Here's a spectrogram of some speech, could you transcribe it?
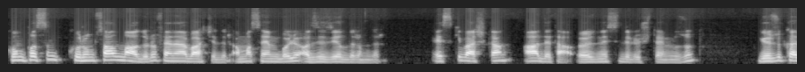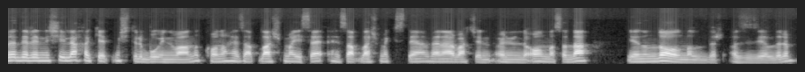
Kumpas'ın kurumsal mağduru Fenerbahçe'dir ama sembolü Aziz Yıldırım'dır. Eski başkan adeta öznesidir 3 Temmuz'un. Gözü kara direnişiyle hak etmiştir bu ünvanı. Konu hesaplaşma ise hesaplaşmak isteyen Fenerbahçe'nin önünde olmasa da yanında olmalıdır Aziz Yıldırım.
